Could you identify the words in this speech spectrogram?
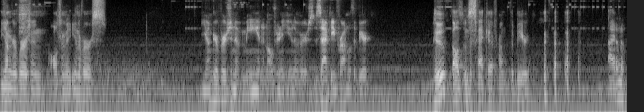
younger version alternate universe? Younger version of me in an alternate universe. Zac Efron with a beard. Who? Oh, Zac Efron with a beard. I don't know.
